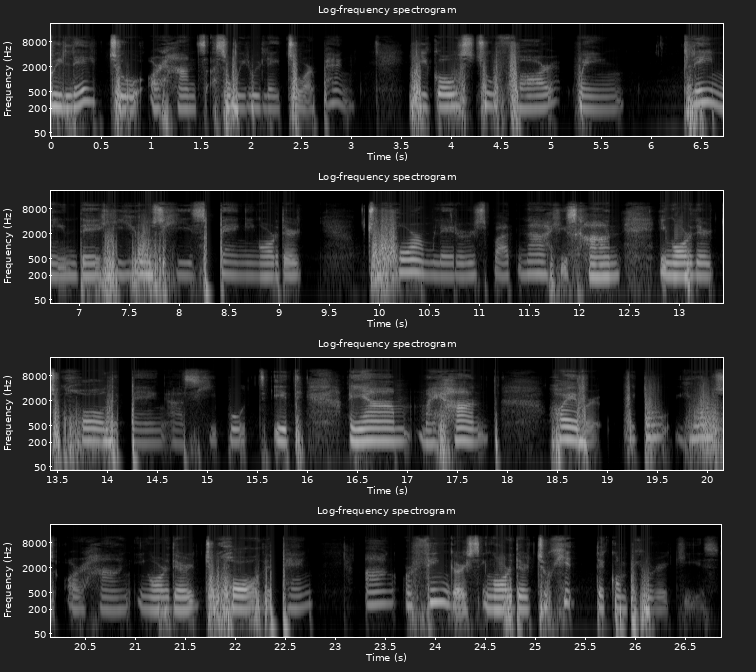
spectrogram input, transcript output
relate to our hands as we relate to our pen. He goes too far when claiming that he used his pen in order to form letters, but not his hand in order to hold the pen as he put it. I am my hand. However, we do use our hand in order to hold the pen and our fingers in order to hit the computer keys.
